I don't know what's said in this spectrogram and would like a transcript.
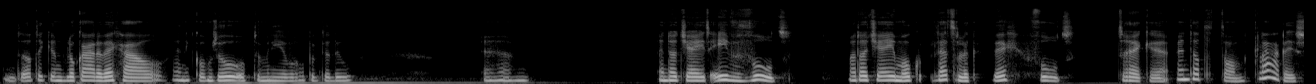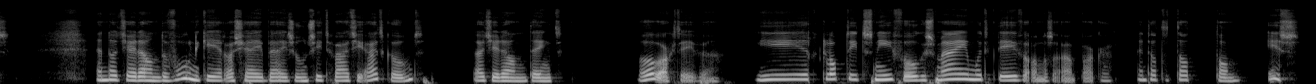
dat ik een blokkade weghaal en ik kom zo op de manier waarop ik dat doe. Um, en dat jij het even voelt, maar dat jij hem ook letterlijk weg voelt trekken en dat het dan klaar is. En dat jij dan de volgende keer als jij bij zo'n situatie uitkomt, dat je dan denkt: Oh, wacht even, hier klopt iets niet, volgens mij moet ik het even anders aanpakken. En dat het dat dan is.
